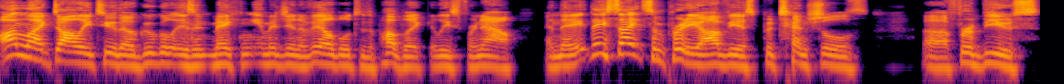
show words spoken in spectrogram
Unlike DALL-E 2, though, Google isn't making Imogen available to the public, at least for now, and they, they cite some pretty obvious potentials uh, for abuse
